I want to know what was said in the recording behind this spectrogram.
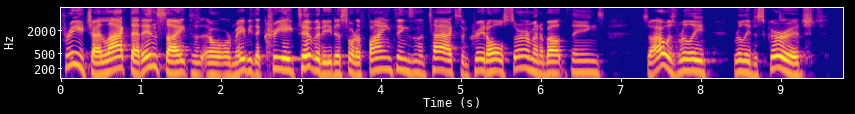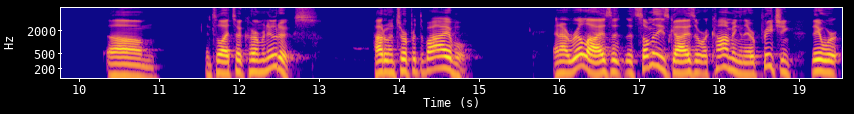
preach. I lack that insight to, or maybe the creativity to sort of find things in the text and create a whole sermon about things. So I was really, really discouraged. um, until I took hermeneutics, how to interpret the Bible. And I realized that, that some of these guys that were coming and they were preaching, they were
